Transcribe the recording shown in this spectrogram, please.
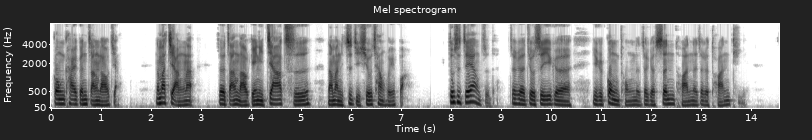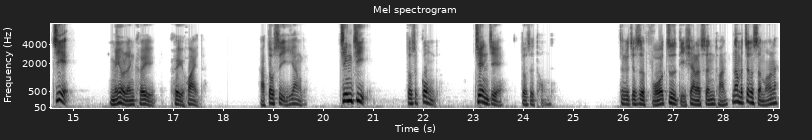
公开跟长老讲，那么讲了，这个长老给你加持，那么你自己修忏悔法，都是这样子的。这个就是一个一个共同的这个僧团的这个团体，戒没有人可以可以坏的，啊，都是一样的，经济都是共的。见解都是同的，这个就是佛字底下的僧团。那么这个什么呢？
